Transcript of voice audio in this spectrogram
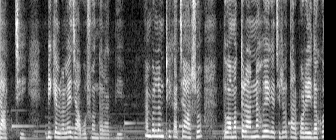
যাচ্ছি, বিকেলবেলায় যাব সন্ধ্যার আগ দিয়ে। আমি বললাম, ঠিক আছে, আসো। তো আমার তো রান্না হয়ে গেছিল, তারপরে এই দেখো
